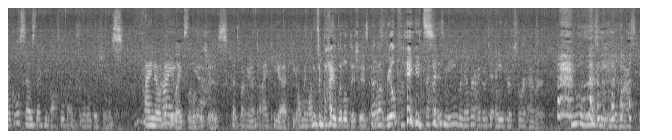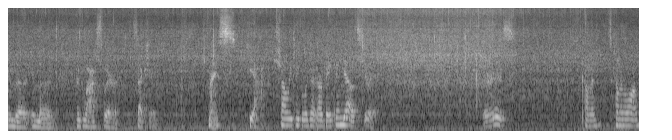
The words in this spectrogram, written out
Michael says that he also likes little dishes. I know that he I- likes little yeah. dishes because when we went to IKEA, he only wanted to buy little dishes and That's- not real plates. That is me whenever I go to any thrift store ever. You will lose me in the glass in the in the the glassware section. nice. Yeah. Shall we take a look at our bacon? Yeah, let's do it. There it is. Coming. It's coming along.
